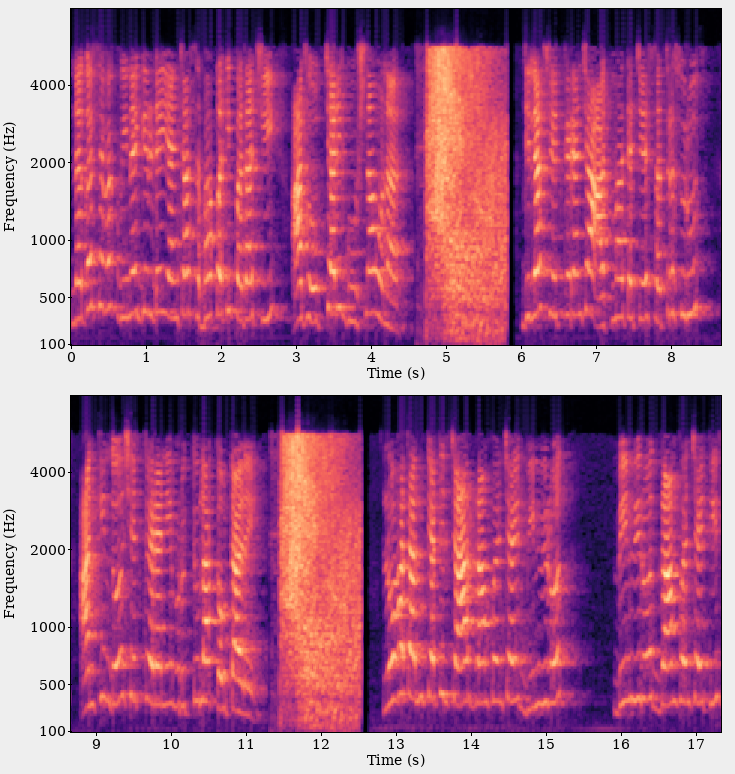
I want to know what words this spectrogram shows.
नगरसेवक विनय गिरडे यांच्या सभापती पदाची आज औपचारिक घोषणा होणार. जिल्ह्यात शेतकऱ्यांच्या आत्महत्याचे सत्र सुरूच. आणखीन दोन शेतकऱ्यांनी मृत्यूला कवटाळले लोहा तालुक्यातील चार ग्रामपंचायत बिनविरोध बिनविरोध ग्रामपंचायतीस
